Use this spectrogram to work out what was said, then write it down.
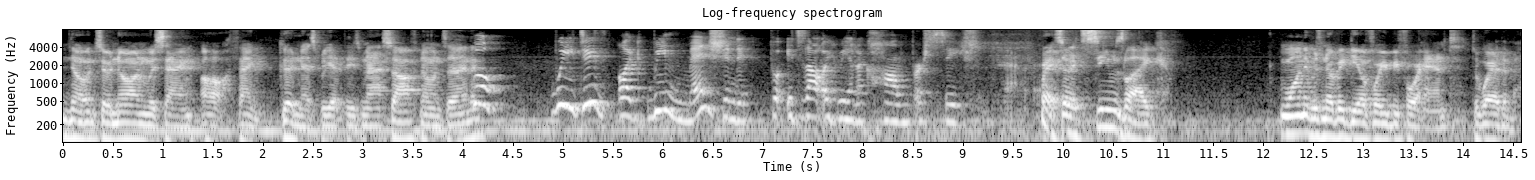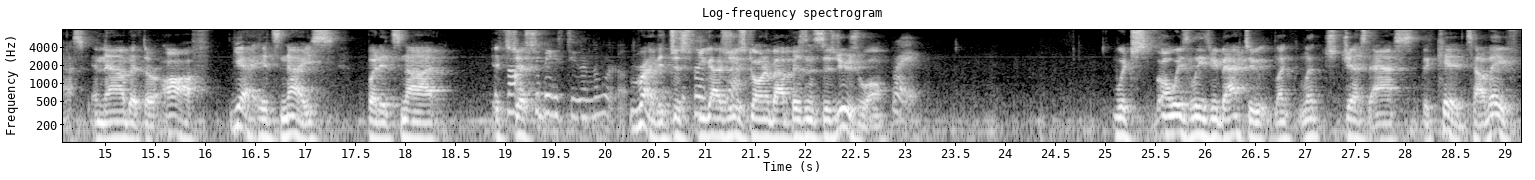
No, and so no one was saying, "Oh, thank goodness we get these masks off." No one said anything. Well, we did like we mentioned it, but it's not like we had a conversation about it. Right, so it seems like one, it was no big deal for you beforehand to wear the mask, and now that they're off, yeah, it's nice, but it's not. It's, It's, not just the biggest deal in the world. right. It just like, you guys are just going about business as usual, Right. Which always leads me back to like let's just ask the kids how they f-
